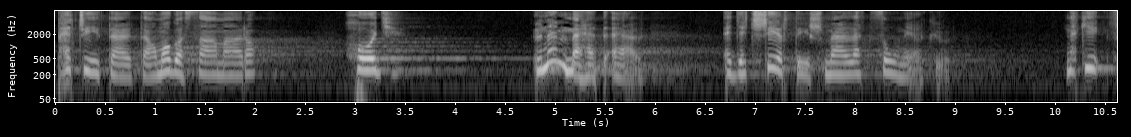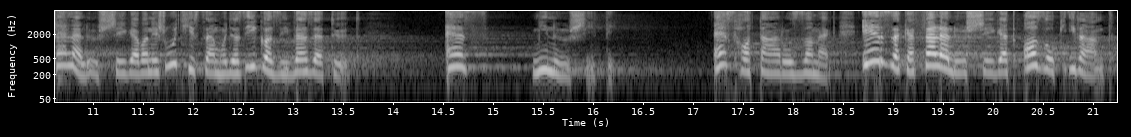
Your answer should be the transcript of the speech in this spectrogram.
pecsételte a maga számára, hogy ő nem mehet el egy-egy sértés mellett szó nélkül. Neki felelőssége van, és úgy hiszem, hogy az igazi vezetőt ez minősíti. Ez határozza meg. Érzek-e felelősséget azok iránt,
